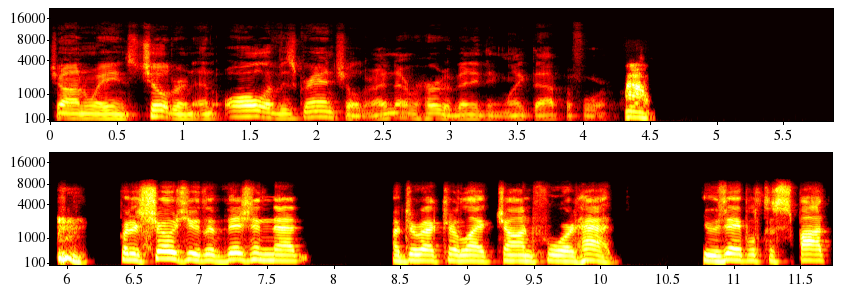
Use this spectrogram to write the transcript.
John Wayne's children and all of his grandchildren. I'd never heard of anything like that before. Wow. but it shows you the vision that a director like John Ford had. He was able to spot,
